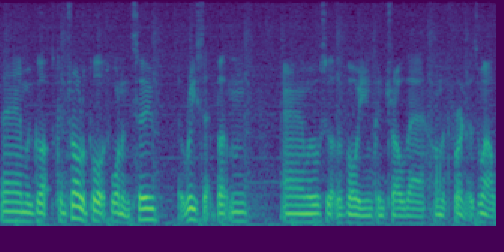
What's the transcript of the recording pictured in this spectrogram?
then we've got controller ports 1 and 2, a reset button, and we've also got the volume control there on the front as well.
